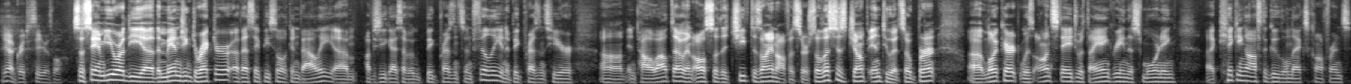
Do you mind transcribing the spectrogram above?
Yeah, great to see you as well. So Sam, you are the, uh, the managing director of SAP Silicon Valley. Um, obviously you guys have a big presence in Philly and a big presence here um, in Palo Alto, and also the chief design officer. So let's just jump into it. So Bernd, uh, Leukert was on stage with Diane Greene this morning, uh, kicking off the Google Next conference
